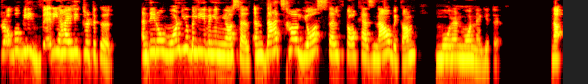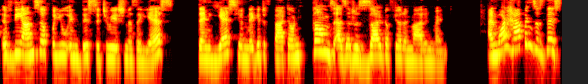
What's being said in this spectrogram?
probably very highly critical and they don't want you believing in yourself. And that's how your self talk has now become more and more negative. Now, if the answer for you in this situation is a yes, then yes, your negative pattern comes as a result of your environment. And what happens is this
